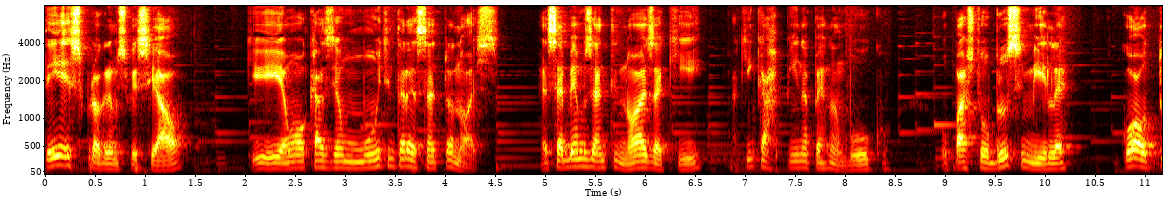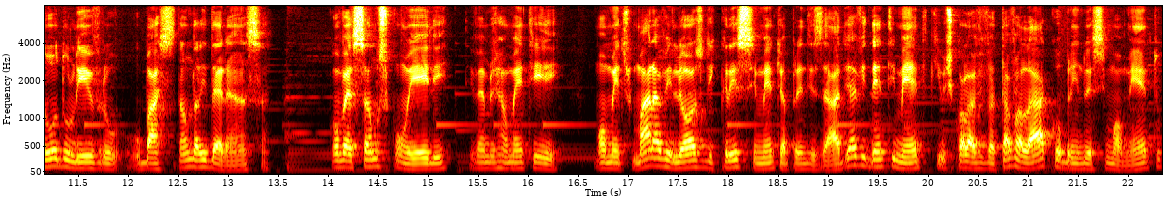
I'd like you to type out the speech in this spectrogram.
ter esse programa especial, que é uma ocasião muito interessante para nós. Recebemos entre nós aqui, aqui em Carpina, Pernambuco, o pastor Bruce Miller, coautor do livro O Bastão da Liderança. Conversamos com ele, tivemos realmente momentos maravilhosos de crescimento e aprendizado, e evidentemente que o Escola Viva estava lá cobrindo esse momento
